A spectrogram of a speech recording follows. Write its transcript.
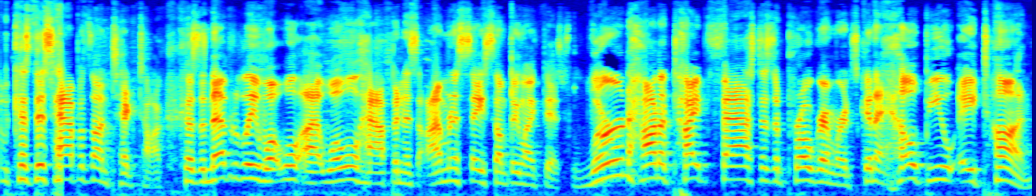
because this happens on TikTok. Because inevitably, what will uh, what will happen is I'm going to say something like this: learn how to type fast as a programmer. It's going to help you a ton.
